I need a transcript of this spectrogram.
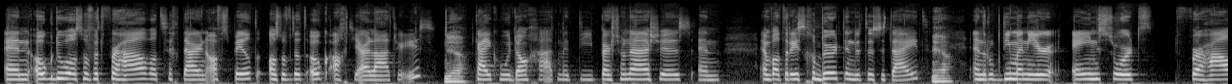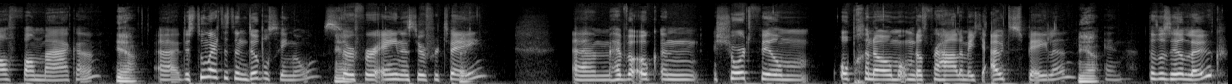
en ook doe alsof het verhaal wat zich daarin afspeelt... alsof dat ook acht jaar later is. Ja. Kijken hoe het dan gaat met die personages... en, en wat er is gebeurd in de tussentijd. En er op die manier één soort verhaal van maken. Ja. Uh, dus toen werd het een dubbelsingle. Ja. Surfer 1 en Surfer 2. Um, hebben we ook een shortfilm opgenomen om dat verhaal een beetje uit te spelen. Ja. En dat was heel leuk.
